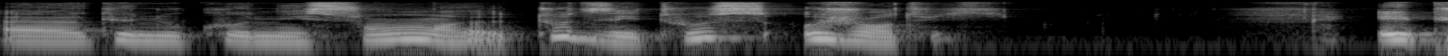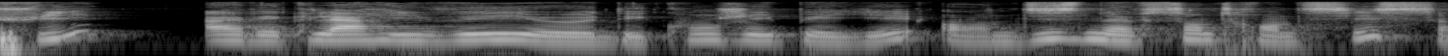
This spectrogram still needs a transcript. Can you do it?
que nous connaissons toutes et tous aujourd'hui. Et puis, avec l'arrivée euh, des congés payés en 1936,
